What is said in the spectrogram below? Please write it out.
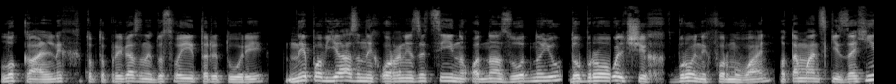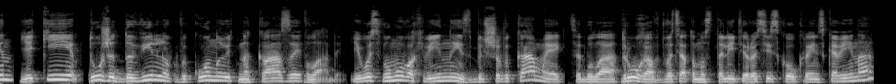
локальних, тобто прив'язаних до своєї території, не пов'язаних організаційно одна з одною добровольчих збройних формувань, отаманський загін, які дуже довільно виконують накази влади. І ось в умовах війни з більшовиками, як це була друга в 20 столітті російсько-українська війна,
